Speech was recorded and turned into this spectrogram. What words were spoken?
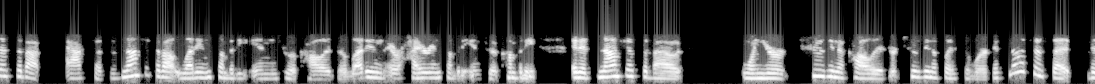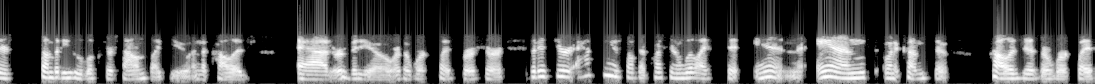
just about access. It's not just about letting somebody into a college or letting or hiring somebody into a company. And it's not just about when you're choosing a college or choosing a place to work. It's not just that there's somebody who looks or sounds like you in the college ad or video or the workplace brochure, but it's you're asking yourself that question, will I fit in? And when it comes to colleges or workplace,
